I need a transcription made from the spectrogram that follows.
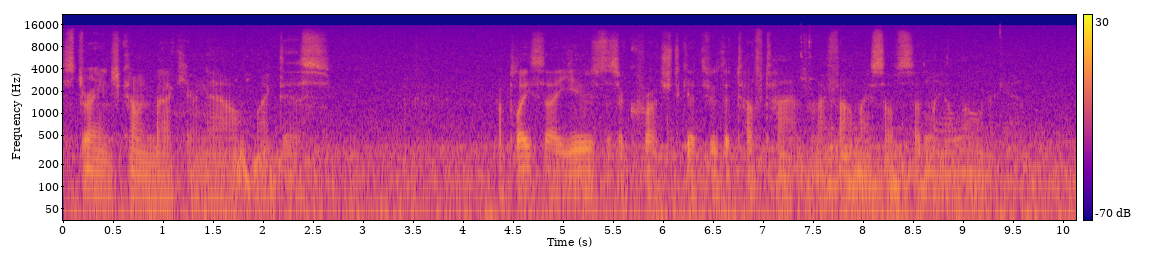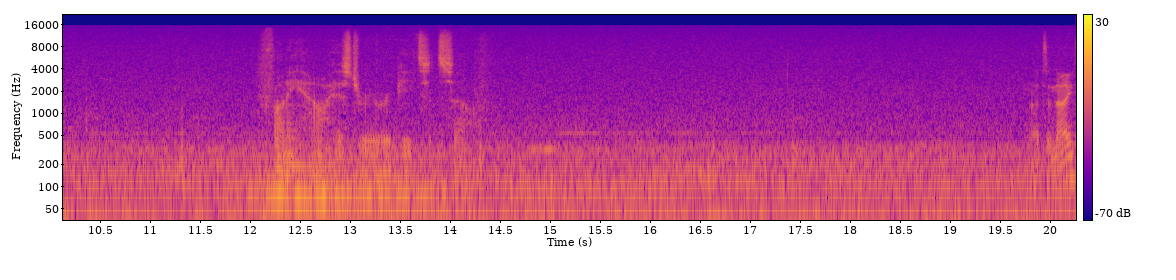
Strange coming back here now, like this. A place I used as a crutch to get through the tough times when I found myself suddenly alone. Funny how history repeats itself. Not tonight.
